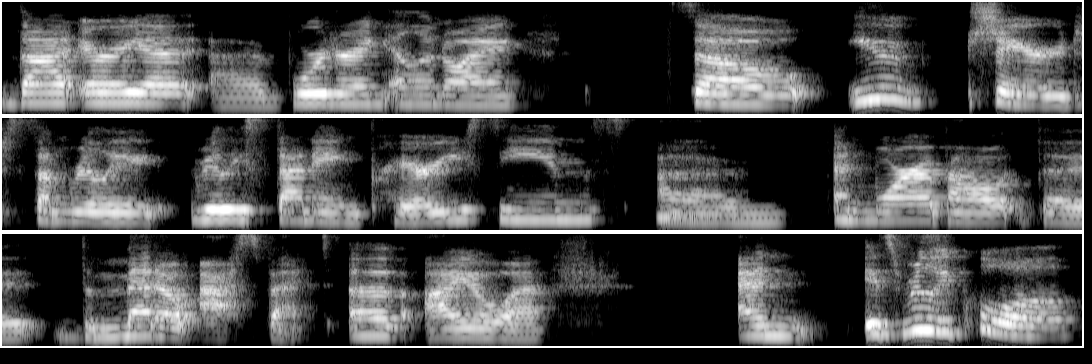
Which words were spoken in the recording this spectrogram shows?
that area, uh, bordering Illinois. So you've shared some really, really stunning prairie scenes, um, and more about the the meadow aspect of Iowa, and it's really cool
